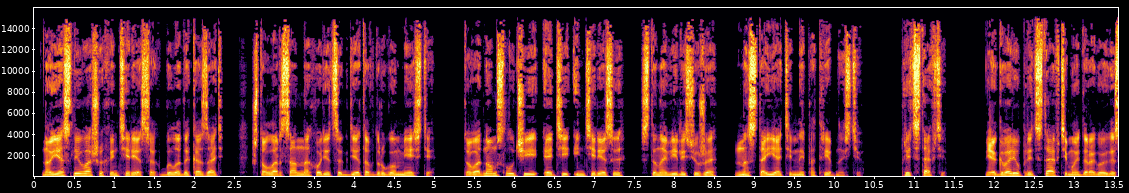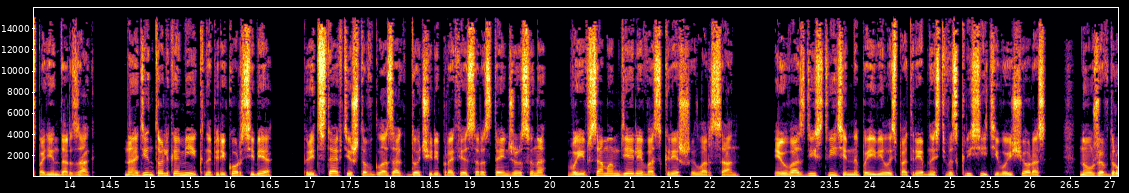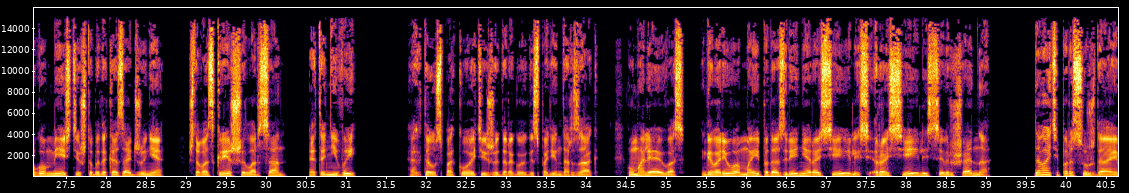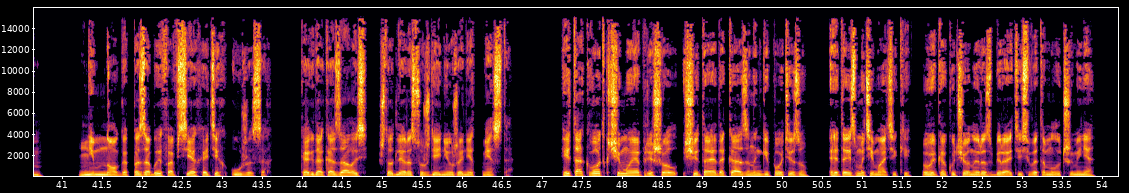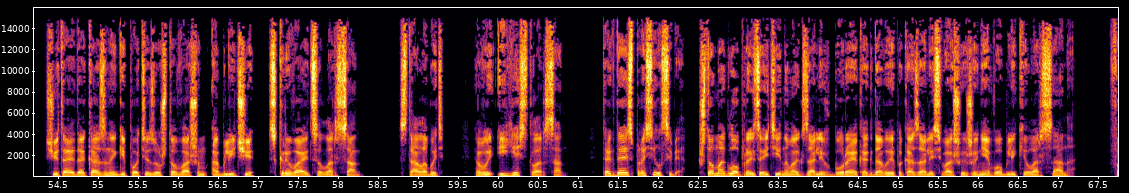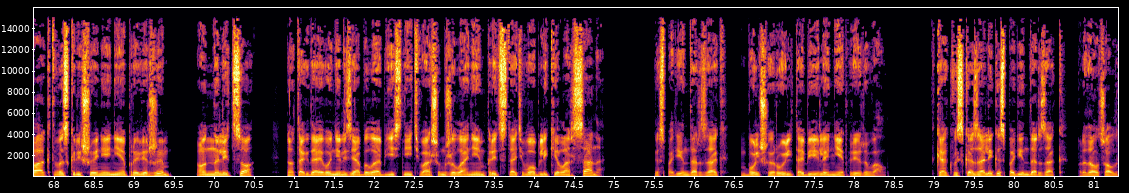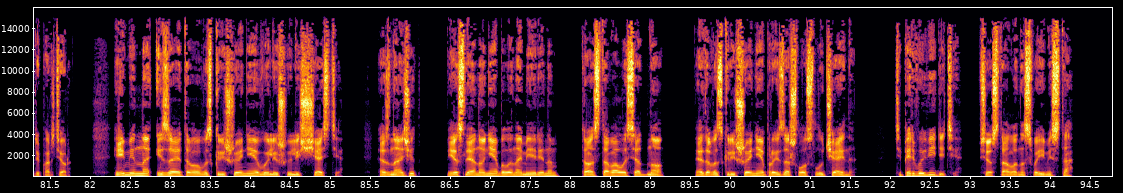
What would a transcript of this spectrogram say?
Но если в ваших интересах было доказать, что Ларсан находится где-то в другом месте, то в одном случае эти интересы становились уже настоятельной потребностью. Представьте, я говорю, представьте, мой дорогой господин Дарзак, на один только миг, наперекор себе, представьте, что в глазах дочери профессора Стейнджерсона вы и в самом деле воскресший Ларсан, и у вас действительно появилась потребность воскресить его еще раз, но уже в другом месте, чтобы доказать жене, что воскресший Ларсан — это не вы. Ах да успокойтесь же, дорогой господин Дарзак. Умоляю вас, говорю вам, мои подозрения рассеялись, рассеялись совершенно. Давайте порассуждаем. Немного, позабыв о всех этих ужасах, когда казалось, что для рассуждений уже нет места. Итак, вот к чему я пришел, считая доказанной гипотезу. Это из математики. Вы, как ученый, разбираетесь в этом лучше меня. Считая доказанной гипотезу, что в вашем обличье скрывается Ларсан. Стало быть, вы и есть Ларсан. Тогда я спросил себя, что могло произойти на вокзале в Буре, когда вы показались вашей жене в облике Ларсана? Факт воскрешения неопровержим. Он налицо. Но тогда его нельзя было объяснить вашим желанием предстать в облике Ларсана. Господин Дарзак больше Руэль Табиля не прерывал. «Как вы сказали, господин Дарзак», — продолжал репортер, «именно из-за этого воскрешения вы лишились счастья. Значит, если оно не было намеренным, то оставалось одно — это воскрешение произошло случайно. Теперь вы видите, все стало на свои места.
